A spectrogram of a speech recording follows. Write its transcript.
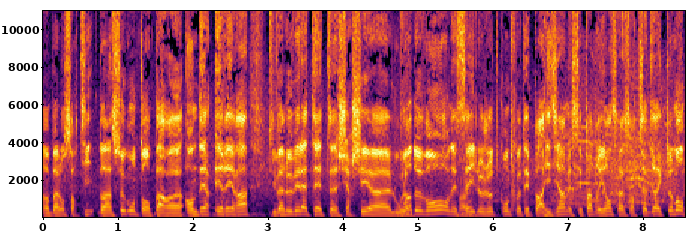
Un ballon sorti dans un second temps par euh, Ander Herrera qui va lever la tête, chercher loin Oula. devant. On essaye Ouais. le jeu de compte côté parisien mais c'est pas brillant. Ça va sortir directement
